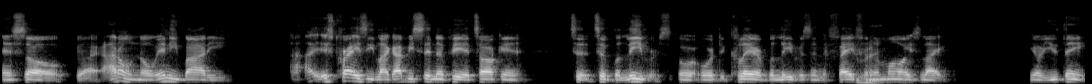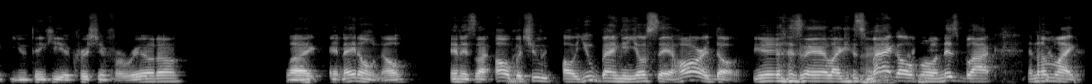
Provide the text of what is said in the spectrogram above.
and so like I don't know anybody. I- It's crazy. Like I'd be sitting up here talking to to believers or or declare believers in the faith, and I'm always like, yo, you think you think he a Christian for real though? Like, and they don't know. And it's like, oh, but you, oh, you banging your set hard though. You know what I'm saying? Like it's Right. Mac over on this block, and I'm like,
